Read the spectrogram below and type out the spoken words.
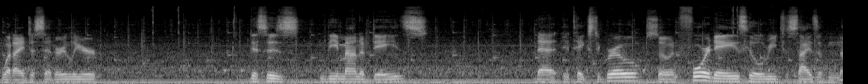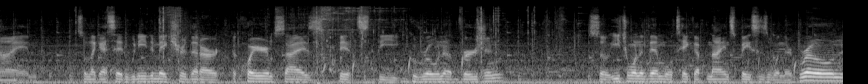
what I just said earlier. This is the amount of days that it takes to grow. So in four days, he'll reach a size of nine. So like I said, we need to make sure that our aquarium size fits the grown-up version. So each one of them will take up nine spaces when they're grown,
